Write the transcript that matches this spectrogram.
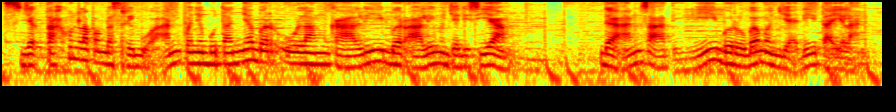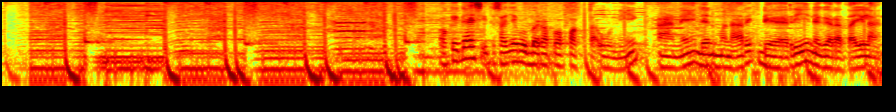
Sejak tahun 18 ribuan, penyebutannya berulang kali beralih menjadi Siam dan saat ini berubah menjadi Thailand. Oke guys, itu saja beberapa fakta unik, aneh, dan menarik dari negara Thailand.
